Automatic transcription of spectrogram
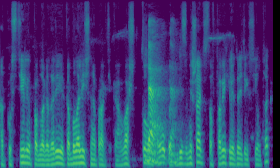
отпустили, поблагодарили. Это была личная практика. Ваш да, опыт да. без вмешательства вторых или третьих сил, так?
